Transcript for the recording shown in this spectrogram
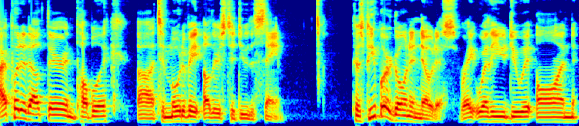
I put it out there in public uh, to motivate others to do the same. Because people are going to notice, right? Whether you do it on,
